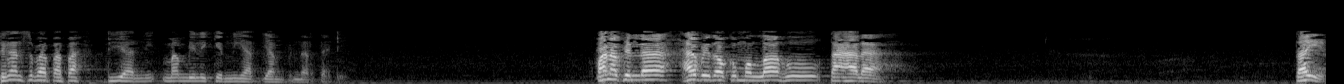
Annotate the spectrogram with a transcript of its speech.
Dengan sebab apa? Dia memiliki niat yang benar tadi Panafillah hafizakumullahu taala Baik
